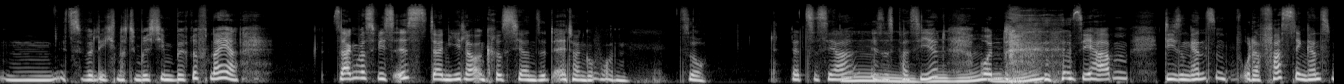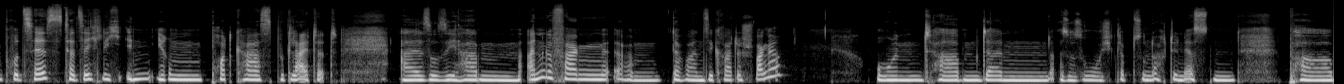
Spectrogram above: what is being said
mm, Jetzt will ich nach dem richtigen Begriff. Naja, sagen wir es wie es ist. Daniela und Christian sind Eltern geworden. So. Letztes Jahr ist es passiert und sie haben diesen ganzen oder fast den ganzen Prozess tatsächlich in ihrem Podcast begleitet. Also sie haben angefangen, ähm, da waren sie gerade schwanger und haben dann, also so, ich glaube, so nach den ersten paar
